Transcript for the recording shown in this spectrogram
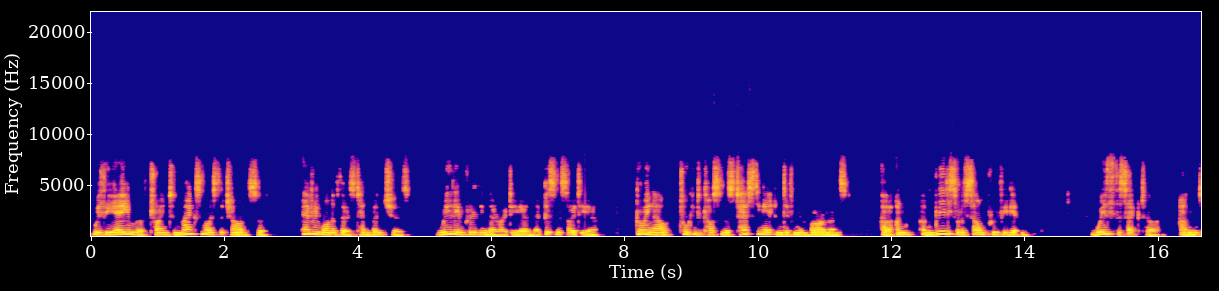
with the aim of trying to maximize the chance of every one of those 10 ventures really improving their idea and their business idea, going out, talking to customers, testing it in different environments, uh, and, and really sort of soundproofing it with the sector and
